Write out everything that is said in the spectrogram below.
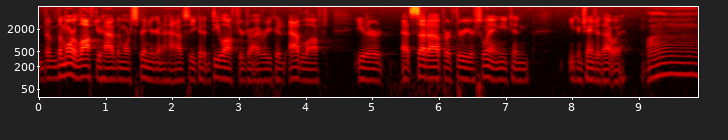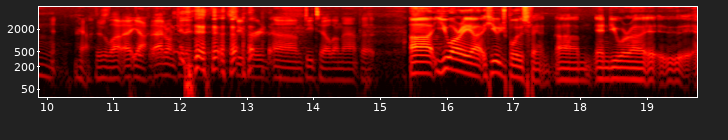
the the more loft you have, the more spin you're going to have. So you could deloft your driver. You could add loft either at setup or through your swing. You can you can change it that way. Wow. Yeah, there's a lot. Uh, yeah, I don't get into super um, detailed on that, but uh, you are a, a, uh, huge blues fan, um, and you were uh,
